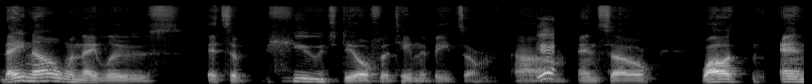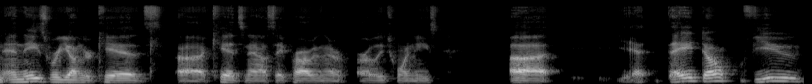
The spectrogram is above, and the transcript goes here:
they know when they lose, it's a huge deal for the team that beats them. Um, Yeah. and so while and and these were younger kids, uh, kids now, say probably in their early twenties. Uh, yeah, they don't view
